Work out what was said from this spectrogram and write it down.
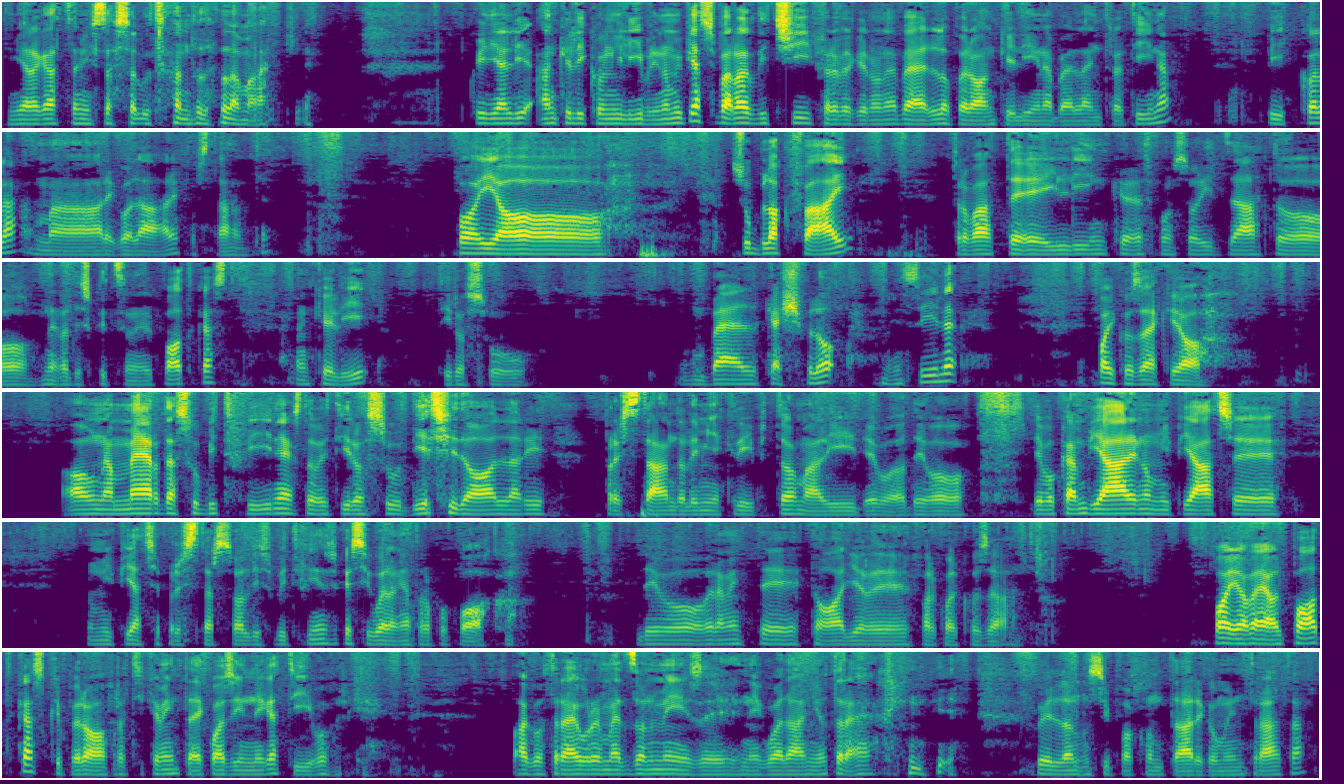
mia ragazza mi sta salutando dalla macchina. Quindi anche lì con i libri. Non mi piace parlare di cifre perché non è bello, però anche lì è una bella entratina, piccola ma regolare, costante. Poi ho su BlockFi, trovate il link sponsorizzato nella descrizione del podcast, anche lì tiro su un bel cash flow mensile. Poi cos'è che ho? Ho una merda su Bitfinex dove tiro su 10 dollari prestando le mie cripto, ma lì devo, devo, devo cambiare, non mi piace, non mi piace prestare soldi su Bitfinex perché si guadagna troppo poco. Devo veramente togliere e fare qualcos'altro. Poi vabbè ho il podcast che però praticamente è quasi in negativo perché pago 3,5 euro al mese e ne guadagno 3, quindi quello non si può contare come entrata.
